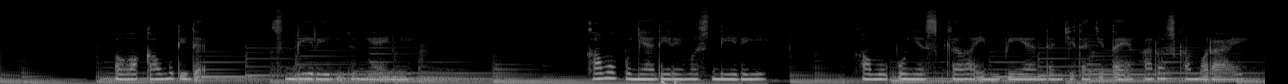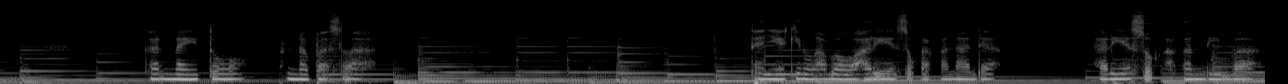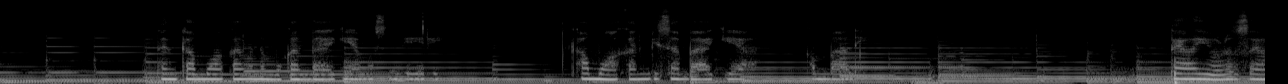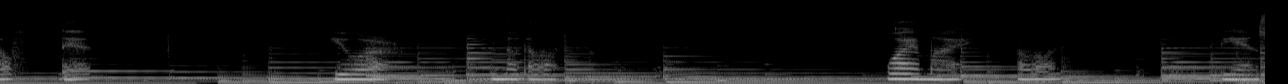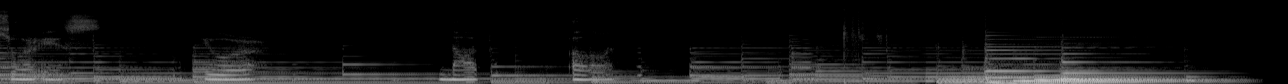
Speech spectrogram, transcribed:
bahwa kamu tidak sendiri di dunia ini. Kamu punya dirimu sendiri, kamu punya segala impian dan cita-cita yang harus kamu raih. Karena itu, bernapaslah. Dan yakinlah bahwa hari esok akan ada. Hari esok akan tiba. Dan kamu akan menemukan bahagiamu sendiri. Kamu akan bisa bahagia kembali. Tell yourself that you are not alone. Why am I alone?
